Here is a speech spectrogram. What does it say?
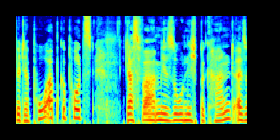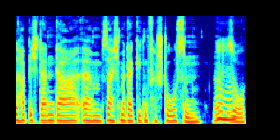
wird der Po abgeputzt. Das war mir so nicht bekannt, also habe ich dann da, ähm, sag ich mal, dagegen verstoßen. Ne? So.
